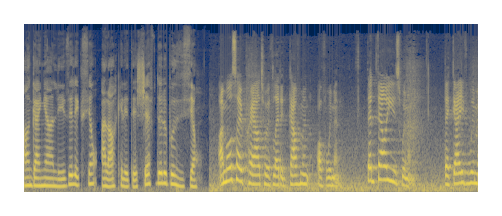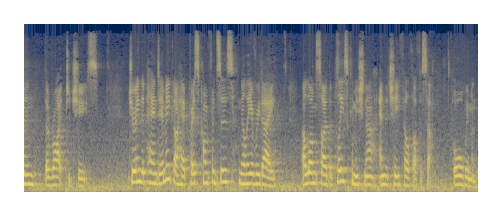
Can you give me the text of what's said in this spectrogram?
en gagnant les élections alors qu'elle était chef de l'opposition. I'm also proud to have led a government of women that values women, that gave women the right to choose. During the pandemic, I had press conferences nearly every day alongside the police commissioner and the chief health officer, all women.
